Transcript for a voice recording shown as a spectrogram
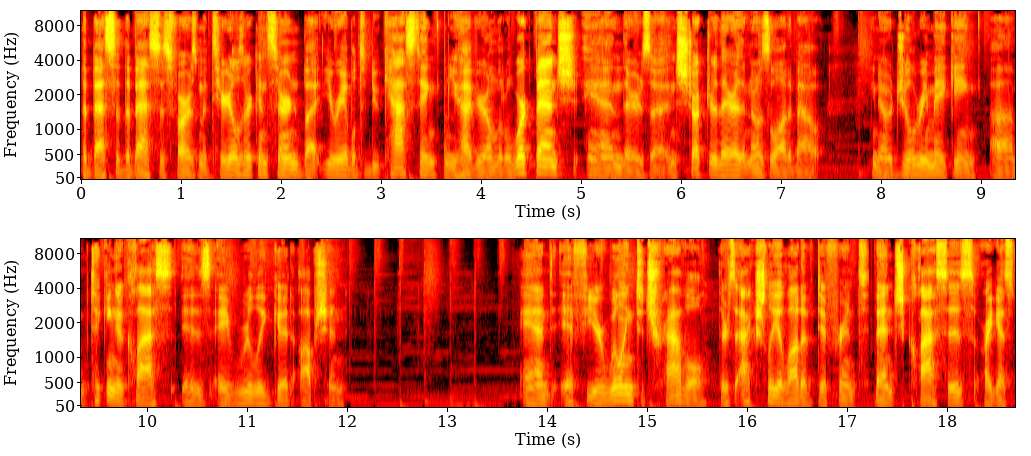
the best of the best as far as materials are concerned, but you're able to do casting. You have your own little workbench, and there's an instructor there that knows a lot about, you know, jewelry making. Um, taking a class is a really good option and if you're willing to travel, there's actually a lot of different bench classes, or I guess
